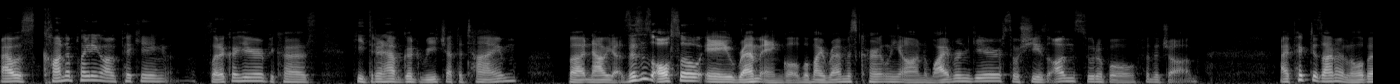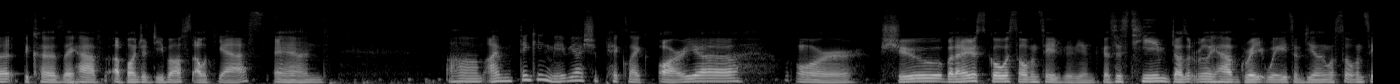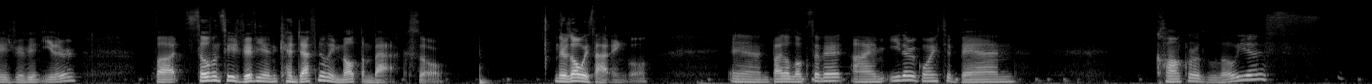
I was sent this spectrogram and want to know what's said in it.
I was contemplating on picking Flitica here because he didn't have good reach at the time but now he does. This is also a Rem angle, but my Rem is currently on Wyvern gear, so she is unsuitable for the job. I picked Designer Lilibet because they have a bunch of debuffs out the ass, and um, I'm thinking maybe I should pick like Aria or Shu, but then I just go with Sylvan Sage Vivian because his team doesn't really have great ways of dealing with Sylvan Sage Vivian either. But Sylvan Sage Vivian can definitely melt them back, so there's always that angle. And by the looks of it, I'm either going to ban Conqueror Lilias,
